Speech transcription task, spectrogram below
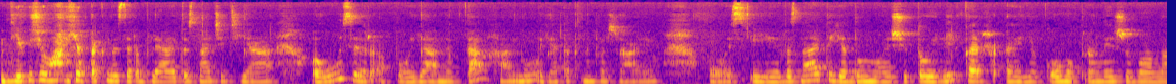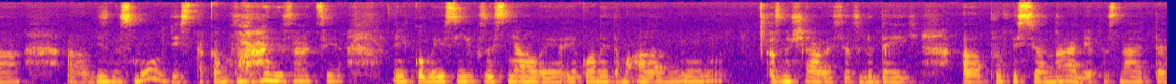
Якщо я так не заробляю, то значить я лузер або я не вдаха, ну я так не вважаю. Ось, І ви знаєте, я думаю, що той лікар, е, якого принижувала е, бізнес-молодість, така була організація, і колись їх засняли, як вони там знущалися з людей. Е, професіоналів, знаєте,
